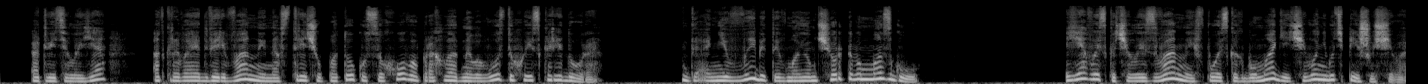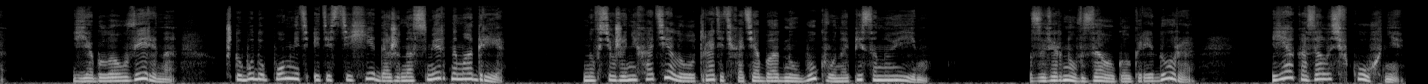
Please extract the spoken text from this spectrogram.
— ответила я, открывая дверь ванной навстречу потоку сухого прохладного воздуха из коридора. «Да они выбиты в моем чертовом мозгу!» Я выскочила из ванной в поисках бумаги и чего-нибудь пишущего. Я была уверена, что буду помнить эти стихи даже на смертном одре, но все же не хотела утратить хотя бы одну букву, написанную им. Завернув за угол коридора, я оказалась в кухне,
